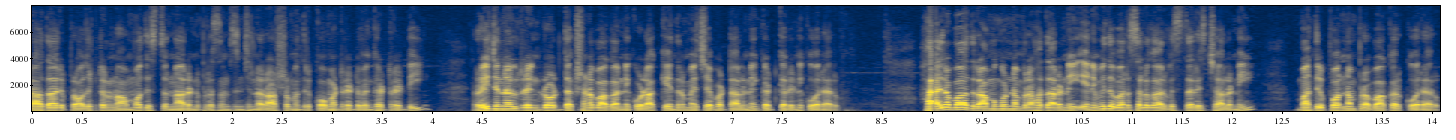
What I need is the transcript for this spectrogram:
రహదారి ప్రాజెక్టులను ఆమోదిస్తున్నారని ప్రశంసించిన రాష్ట్ర మంత్రి Komatireddy Venkatreddy regional ring road దక్షిణ భాగాన్ని కూడా కేంద్రమే చేపట్టాలని గడ్కరీని కోరారు. హైదరాబాద్ రామగుండం రహదారిని ఎనిమిది వరుసలుగా విస్తరించాలని మంత్రి పొన్నం ప్రభాకర్ కోరారు.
